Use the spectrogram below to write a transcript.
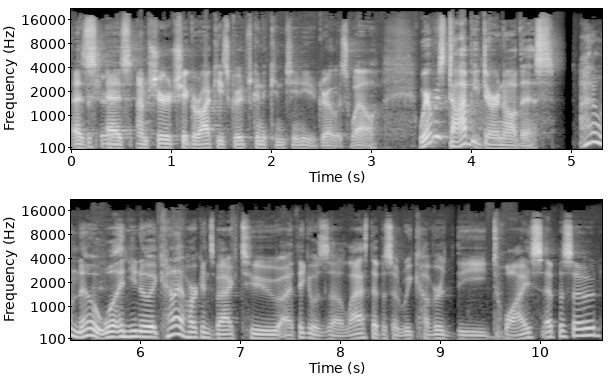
as sure. as I'm sure Shigaraki's group's going to continue to grow as well. Where was Dabi during all this? I don't know well and you know it kind of harkens back to i think it was uh, last episode we covered the twice episode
